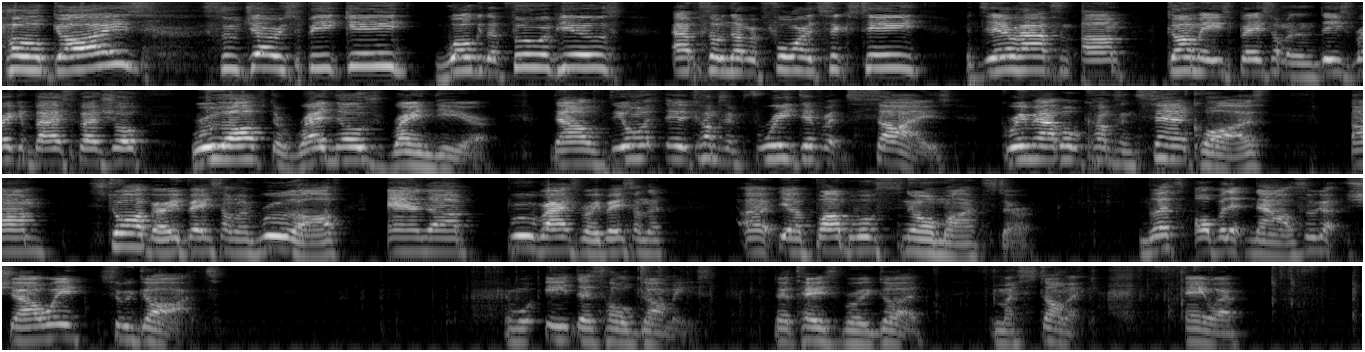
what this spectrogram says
Hello guys, Sue Jerry speaking. Welcome to Food Reviews, episode number 4 and 16. And today we have some um gummies based on these Rankin/Bass special, Rudolph the Red-Nosed Reindeer. Now, the only it comes in three different sizes. Green apple comes in Santa Claus, um, strawberry based on the Rudolph, and uh, blue raspberry based on the uh, yeah, Bumble Snow Monster. Let's open it now. So we got, shall we? So we got. And we'll eat this whole gummies. That tastes really good in my stomach. Anyway.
